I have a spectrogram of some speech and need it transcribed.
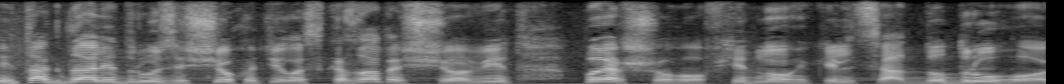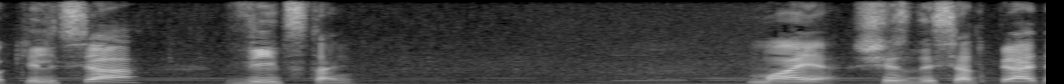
І так далі, друзі, що хотілося сказати, що від першого вхідного кільця до другого кільця відстань має 65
